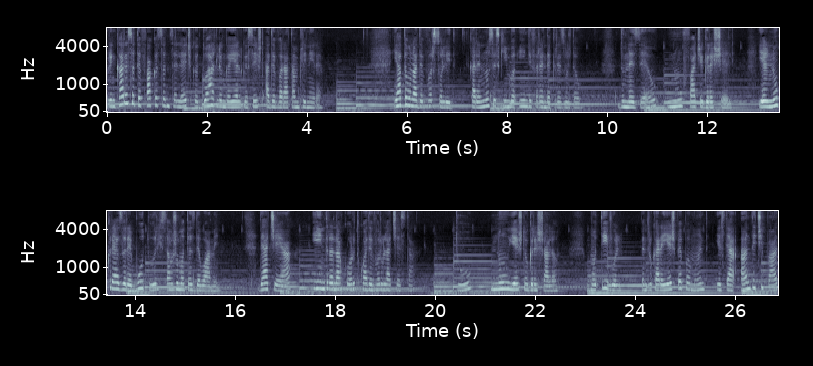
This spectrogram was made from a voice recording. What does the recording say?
prin care să te facă să înțelegi că doar lângă el găsești adevărata împlinire. Iată un adevăr solid, care nu se schimbă indiferent de crezul tău. Dumnezeu nu face greșeli. El nu creează rebuturi sau jumătăți de oameni. De aceea, intră în acord cu adevărul acesta. Tu nu ești o greșeală. Motivul pentru care ești pe pământ este anticipat,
